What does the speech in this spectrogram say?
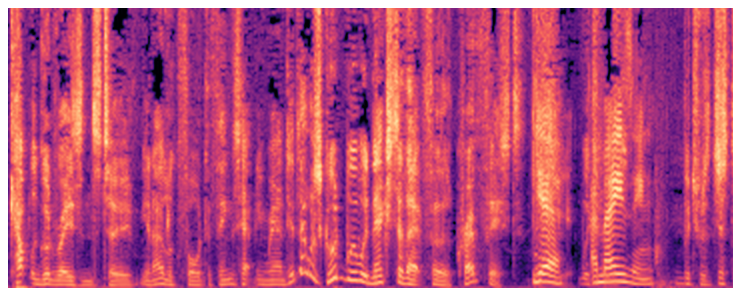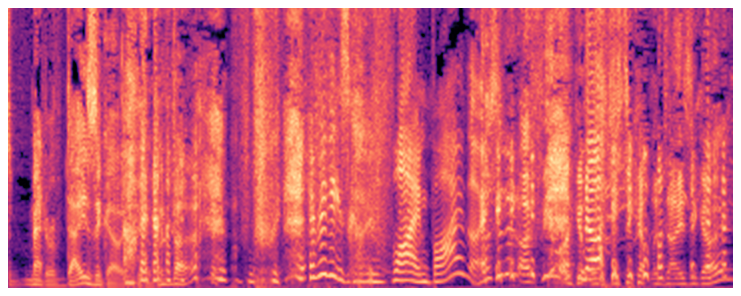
Couple of good reasons to, you know, look forward to things happening around here. That was good. We were next to that for Crabfest. Yeah, year, which was- amazing. which was just a matter of days ago, if you. Everything's going flying by, though. Wasn't it? I feel like it No. was just a couple of days ago.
